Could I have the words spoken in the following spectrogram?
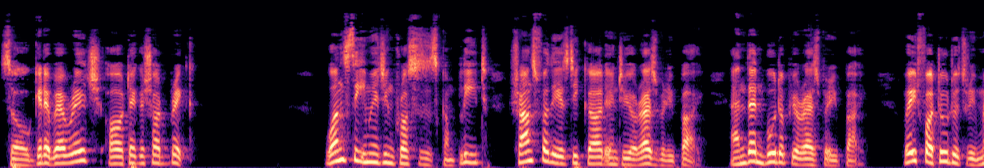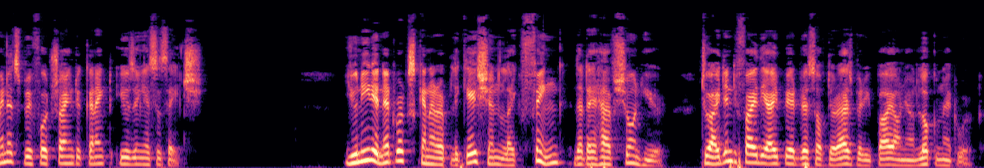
so get a beverage or take a short break. Once the imaging process is complete, transfer the SD card into your Raspberry Pi and then boot up your Raspberry Pi. Wait for 2 to 3 minutes before trying to connect using SSH. You need a network scanner application like Fing that I have shown here to identify the IP address of the Raspberry Pi on your local network.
